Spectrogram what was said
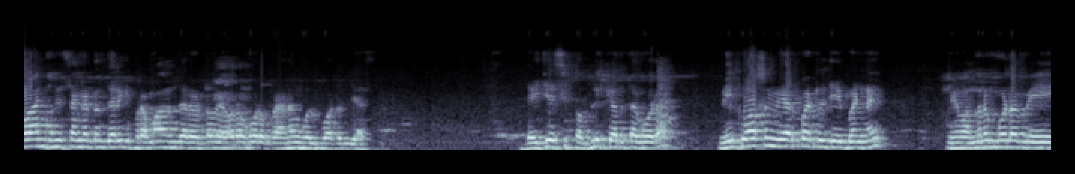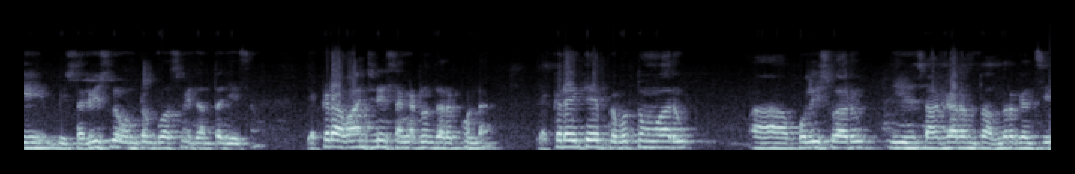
అవాంఛనీయ సంఘటన జరిగి ప్రమాదం జరగటం ఎవరో కూడా ప్రాణం కోల్పోవడం చేస్తున్నారు దయచేసి పబ్లిక్ అంతా కూడా మీకోసం ఏర్పాట్లు చేయబడినాయి. మేమందరం కూడా మీ మీ సర్వీస్లో ఉండటం కోసం ఇదంతా చేసాం ఎక్కడ అవాంఛనీయ సంఘటనలు జరగకుండా ఎక్కడైతే ప్రభుత్వం వారు పోలీస్ వారు ఈ సహకారంతో అందరూ కలిసి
